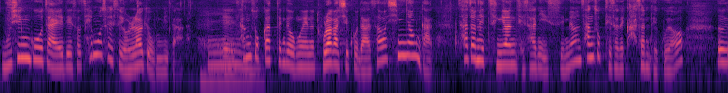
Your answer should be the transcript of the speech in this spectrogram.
무신고자에 대해서 세무서에서 연락이 옵니다. 네, 상속 같은 경우에는 돌아가시고 나서 10년간 사전에 증연 재산이 있으면 상속 재산에 가산되고요. 그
